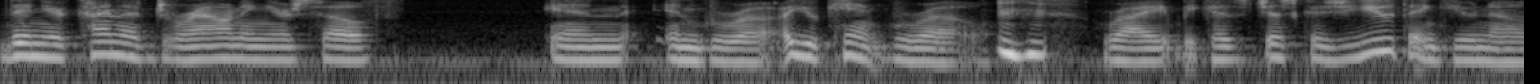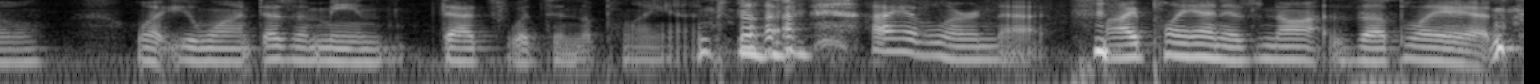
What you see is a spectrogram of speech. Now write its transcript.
then you're kind of drowning yourself in in grow. You can't grow, right? Because just because you think you know what you want doesn't mean that's what's in the plan. I have learned that my plan is not the plan.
